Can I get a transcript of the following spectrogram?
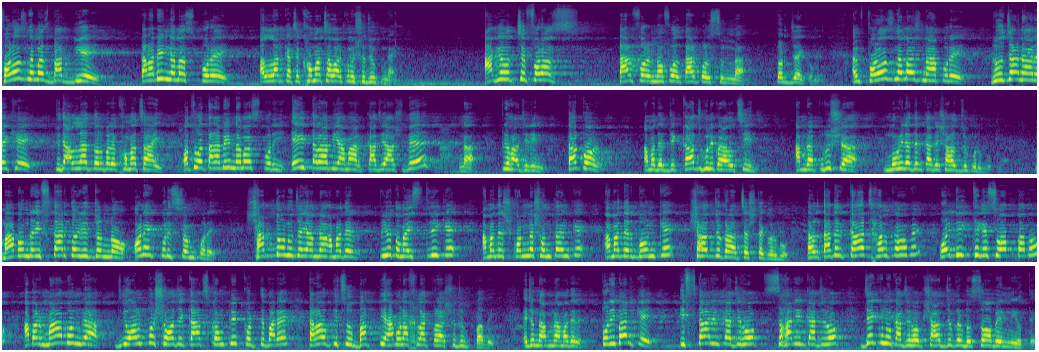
ফরজ নামাজ বাদ দিয়ে তারাবির নামাজ পড়ে আল্লাহর কাছে ক্ষমা চাওয়ার কোনো সুযোগ নাই। আগে হচ্ছে ফরজ, তারপর নফল, তারপর সুন্না পর্যায়ক্রমে আমি ফরজ নামাজ না পড়ে রোজা না রেখে যদি আল্লাহর দরবারে ক্ষমা চাই অথবা তারাবির নামাজ পড়ি, এই তারাবি আমার কাজে আসবে না। প্রিয় হাজিরিন, তারপর আমাদের যে কাজগুলি করা উচিত, আমরা পুরুষরা মহিলাদের কাজে সাহায্য করব। মা বোনরা ইফতার তৈরির জন্য অনেক পরিশ্রম করে সাধ্য অনুযায়ী আমরা আমাদের প্রিয়তমা স্ত্রীকে, আমাদের কন্যা সন্তানকে, আমাদের বোনকে সাহায্য করার চেষ্টা করব। তাহলে তাদের কাজ হালকা হবে, ওই দিক থেকে সব পাবো আবার মা বোনরা যদি অল্প সহজে কাজ কমপ্লিট করতে পারে, তারাও কিছু বাড়তি আমল আখলাক করার সুযোগ পাবে এজন্য আমরা আমাদের পরিবারকে ইফতারের কাজে হোক সাহারির কাজে হোক যে কোনো কাজে হোক সাহায্য করব সবের নিয়তে।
